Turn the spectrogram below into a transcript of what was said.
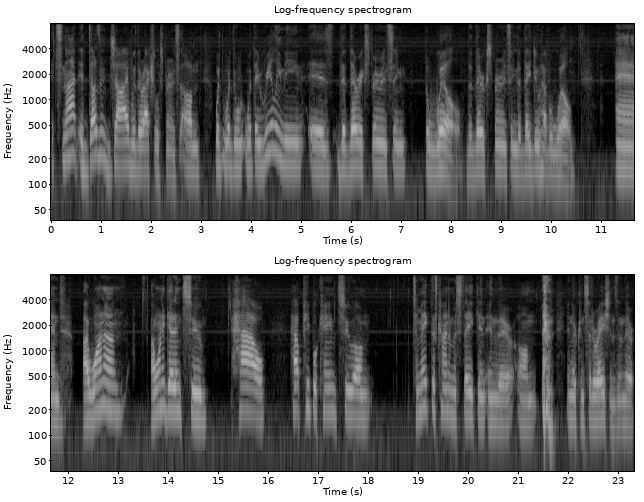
it's not, it doesn't jive with their actual experience. Um, what, what, the, what they really mean is that they're experiencing the will, that they're experiencing that they do have a will. And I want to I want to get into how how people came to um, to make this kind of mistake in, in their um, in their considerations, in their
